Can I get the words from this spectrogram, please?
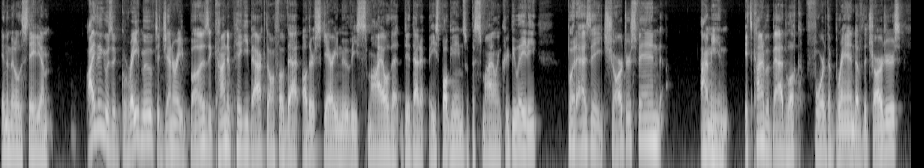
in the middle of the stadium. I think it was a great move to generate buzz. It kind of piggybacked off of that other scary movie, Smile, that did that at baseball games with the smiling creepy lady. But as a Chargers fan, I mean, it's kind of a bad look for the brand of the Chargers.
